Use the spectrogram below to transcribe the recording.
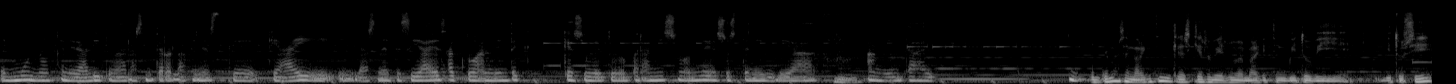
el, mundo en general y todas las interrelaciones que, que hay y, las necesidades actualmente que, sobre todo para mí son de sostenibilidad mm. ambiental. En temas de marketing, ¿crees que es lo mismo el marketing B2B, B2C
